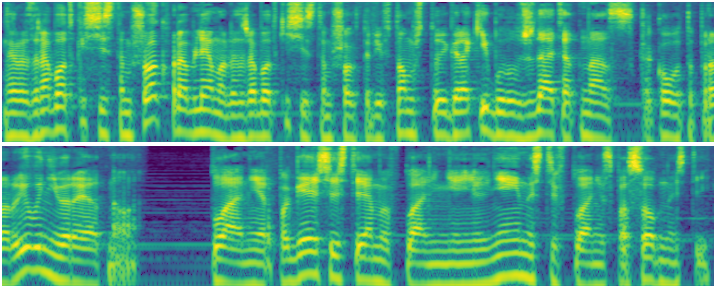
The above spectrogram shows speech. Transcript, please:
разработка System Shock, проблема разработки System Shock 3 в том, что игроки будут ждать от нас какого-то прорыва невероятного в плане RPG-системы, в плане нелинейности, в плане способностей.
